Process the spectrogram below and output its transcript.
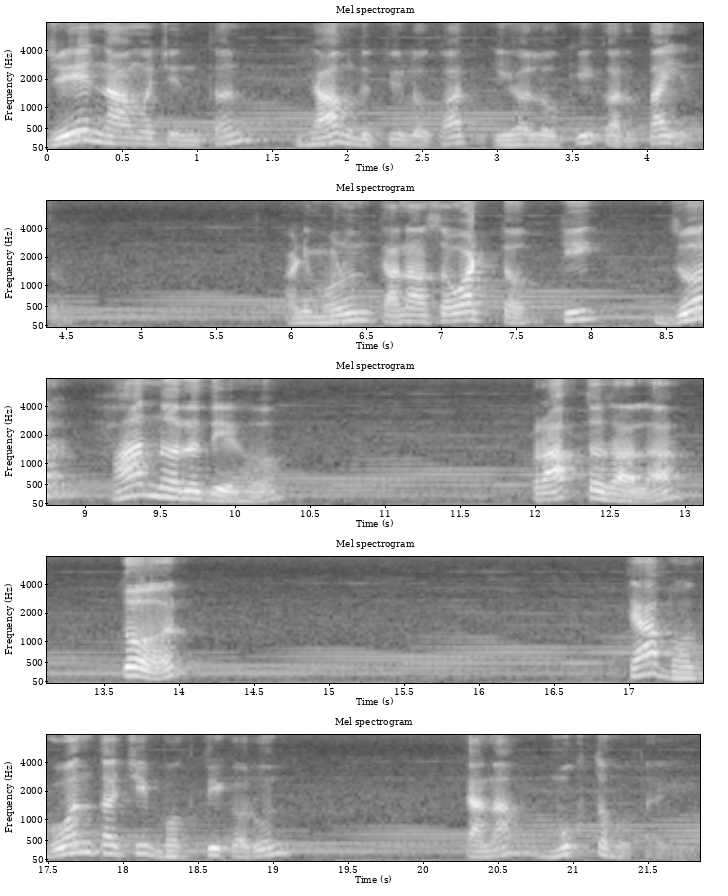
जे नामचिंतन ह्या मृत्यूलोकात इहलोकी करता येतं. आणि म्हणून त्यांना असं वाटतं की जर हा नरदेह प्राप्त झाला तर त्या भगवंताची भक्ती करून त्यांना मुक्त होता येईल.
